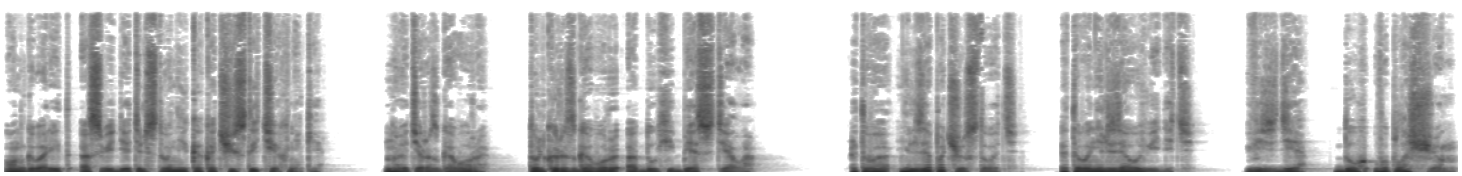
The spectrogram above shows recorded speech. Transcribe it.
он говорит о свидетельствовании как о чистой технике. Но эти разговоры – только разговоры о духе без тела. Этого нельзя почувствовать, этого нельзя увидеть. Везде дух воплощен.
